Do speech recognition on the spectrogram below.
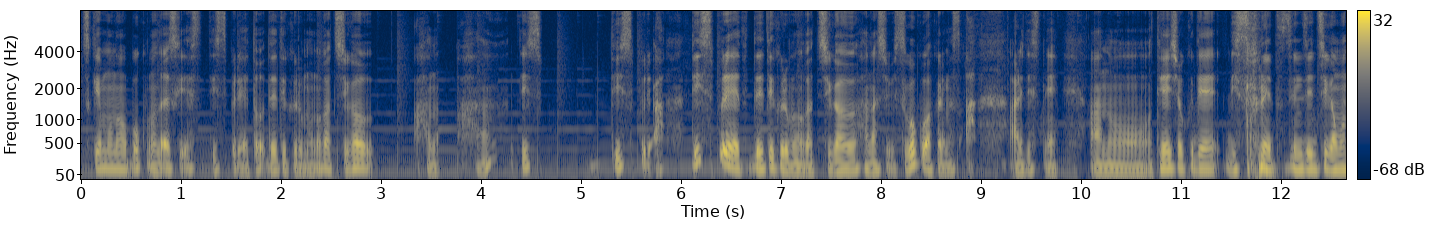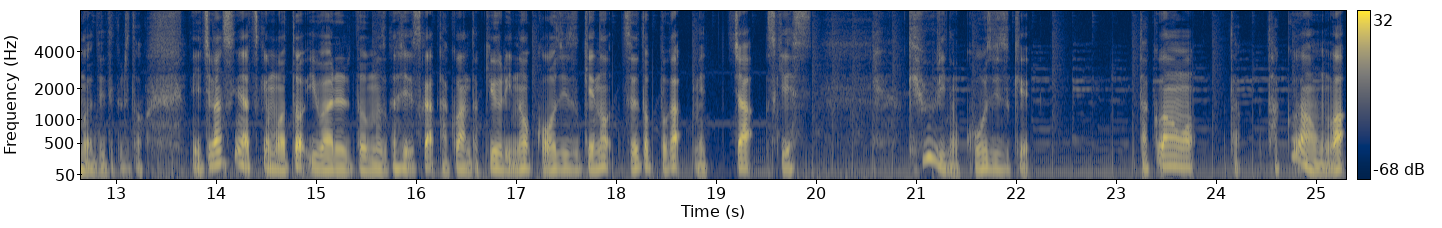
漬物僕も大好きです。ディスプレイと出てくるものが違う。花花ディスディスプレイ？あディスプレイと出てくるものが違う話。すごくわかります。ああれですね。あのー、定食でディスプレイと全然違うものが出てくると。で一番好きな漬物と言われると難しいですがたくあんときゅうりの麹漬けのツートップがめっちゃ好きです。きゅうりの麹漬け。たくあんをた。くあんは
